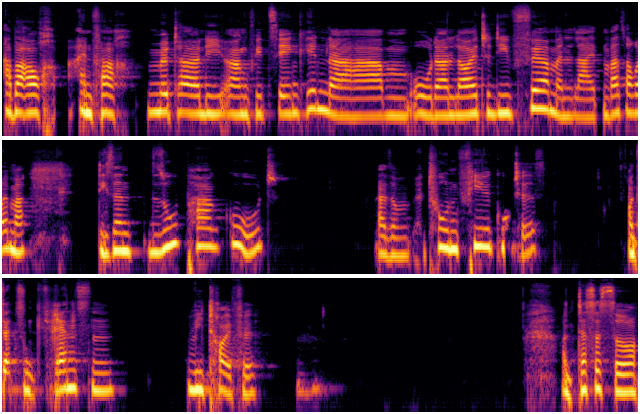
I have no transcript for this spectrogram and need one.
aber auch einfach Mütter, die irgendwie zehn Kinder haben oder Leute, die Firmen leiten, was auch immer, die sind super gut, also tun viel Gutes und setzen Grenzen wie Teufel. Mhm. Und das ist so,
